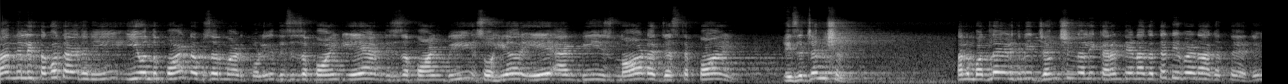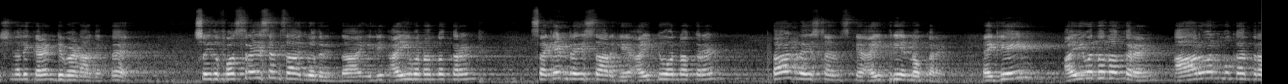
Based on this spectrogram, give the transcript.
ನಾನು ಇಲ್ಲಿ ತಗೋತಾ ಇದ್ದೀನಿ ಈ ಒಂದು ಪಾಯಿಂಟ್ ಅಬ್ಸರ್ವ್ ಮಾಡ್ಕೊಳ್ಳಿ. This is a point A and this is a point B so here A and B is not a just a point is a junction ನಾನು ಮೊದಲೇ ಹೇಳಿದ್ದೀನಿ ಜಂಕ್ಷನ್ನಲ್ಲಿ ಕರೆಂಟ್ ಏನಾಗುತ್ತೆ? ಡಿವೈಡ್ ಆಗುತ್ತೆ. ಜಂಕ್ಷನ್ನಲ್ಲಿ ಕರೆಂಟ್ ಡಿವೈಡ್ ಆಗುತ್ತೆ. ಸೊ ಇದು ಫಸ್ಟ್ ರೈಸೆನ್ಸ್ ಆಗಿರೋದ್ರಿಂದ ಇಲ್ಲಿ ಐ ಒನ್ ಅನ್ನೋ ಕರೆಂಟ್ ಸೆಕೆಂಡ್ ರೈಸ್ಟಾರ್ಗೆ ಐ ಟು ಅನ್ನೋ ಕರೆಂಟ್ ಥರ್ಡ್ ರೈಸ್ಟನ್ಸ್ಗೆ ಐ ತ್ರೀ ಅನ್ನೋ ಕರೆಂಟ್ ಅಗೈನ್ ಐ ಒನ್ ಅನ್ನೋ ಕರೆಂಟ್ ಆರ್ ಒನ್ ಮುಖಾಂತರ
